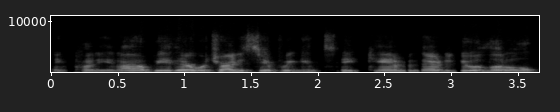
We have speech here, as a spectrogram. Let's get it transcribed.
I think Connie and I will be there. We're trying to see if we can sneak Cam in there to do a little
